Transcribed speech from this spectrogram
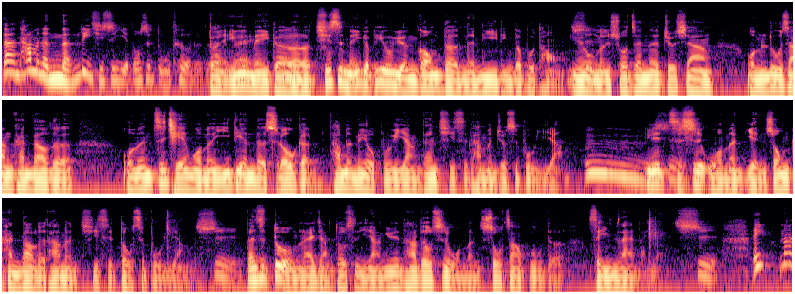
但他们的能力其实也都是独特的，对对，对？因为每一个、其实每一个 PU 员工的能力一定都不同，因为我们说真的，就像我们路上看到的，我们之前我们一店的 slogan，他们没有不一样，但其实他们就是不一样，嗯，因为只是我们眼中看到的他们其实都是不一样的。是但是对我们来讲都是一样，因为他都是我们受照顾的声音障碍朋友。是，哎，那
